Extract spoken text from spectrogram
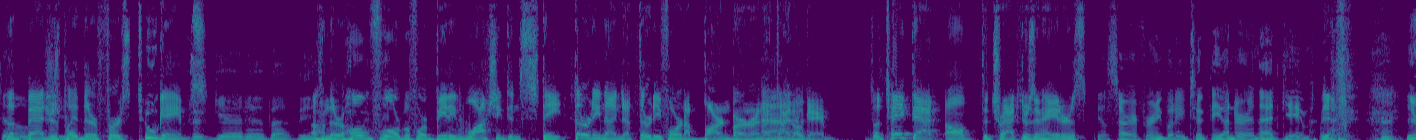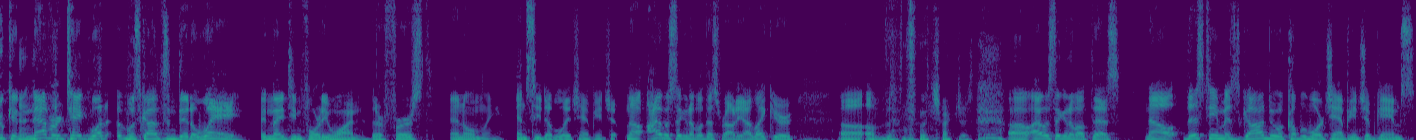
the Badgers played their first two games Forget about me. on their home floor before beating Washington State 39 to 34 in a barn burner in the Ah. title game. So take that, all detractors and haters. Feel sorry for anybody who took the under in that game. Yeah. you can never take what Wisconsin did away in 1941, their first and only NCAA championship. Now, I was thinking about this, Rowdy. I like your uh, of the, the Chargers. Uh, I was thinking about this. Now, this team has gone to a couple more championship games.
